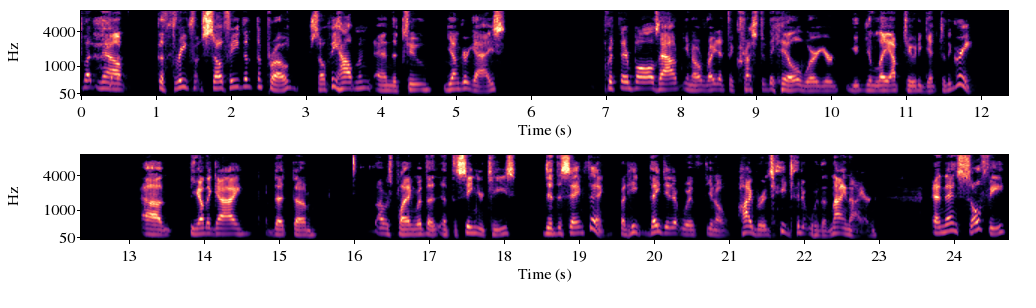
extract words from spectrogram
But now the three, Sophie, the, the pro, Sophie Hauptmann, and the two younger guys put their balls out, you know, right at the crest of the hill where you're, you, you lay up to to get to the green. Uh, the other guy that um, I was playing with at the senior tees did the same thing, but he they did it with you know hybrids. He did it with a nine iron, and then Sophie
